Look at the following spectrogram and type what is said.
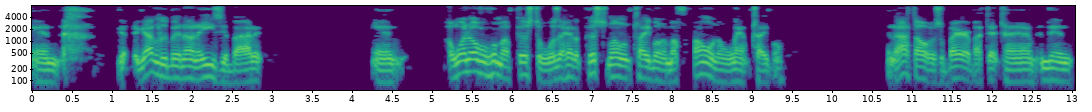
And got a little bit uneasy about it. And I went over where my pistol was. I had a pistol on the table and my phone on the lamp table. And I thought it was a bear about that time. And then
